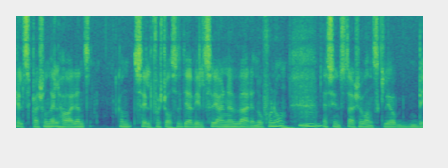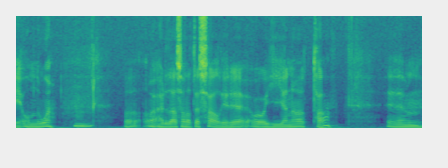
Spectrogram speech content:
helsepersonell har en selvforståelse at jeg vil så gjerne være noe for noen. Mm. Jeg syns det er så vanskelig å be om noe. Mm. Og, er det da sånn at det er saligere å gi enn å ta? Um,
